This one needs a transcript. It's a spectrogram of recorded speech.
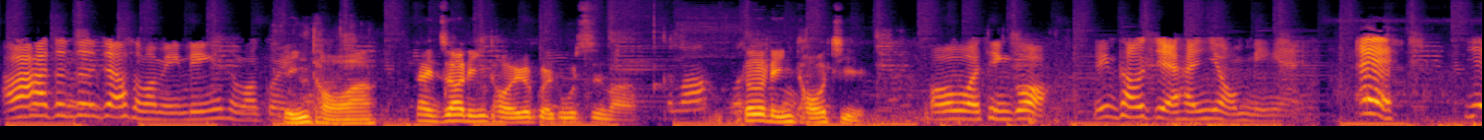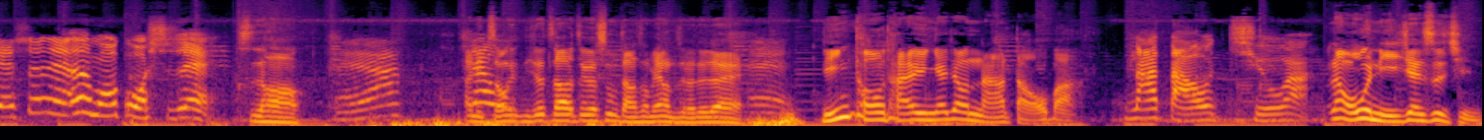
好了，他真正叫什么名？灵什么鬼？零头啊。那你知道零头一个鬼故事吗？什么？叫做零头姐。哦，我听过，零头姐很有名哎。哎、野生的恶魔果实哎。是哈。哎呀，那、你从你就知道这个树长什么样子了，对不对？哎，零头台应该叫拿刀吧？拉倒球啊，那我问你一件事情，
